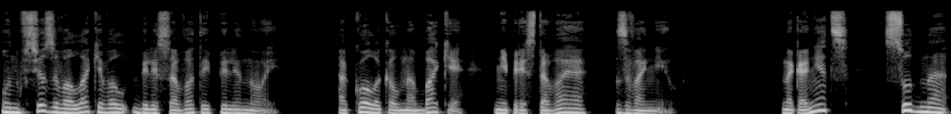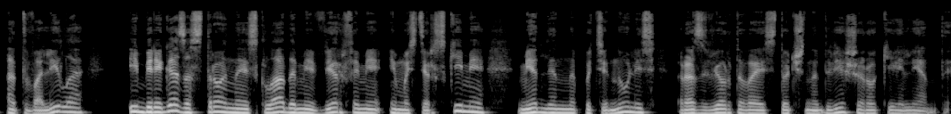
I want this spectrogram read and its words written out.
он все заволакивал белесоватой пеленой, а колокол на баке, не переставая, звонил. Наконец, судно отвалило, и берега, застроенные складами, верфями и мастерскими, медленно потянулись, развертываясь точно две широкие ленты.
